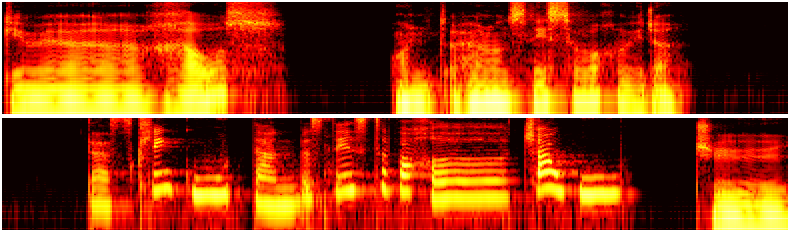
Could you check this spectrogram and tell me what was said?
gehen wir raus und hören uns nächste Woche wieder. Das klingt gut. Dann bis nächste Woche. Ciao. Tschüss.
